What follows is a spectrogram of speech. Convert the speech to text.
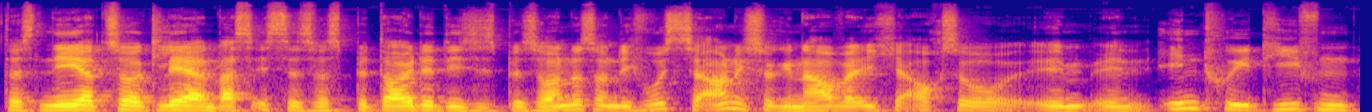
das näher zu erklären. Was ist das? Was bedeutet dieses besonders? Und ich wusste auch nicht so genau, weil ich ja auch so im, im intuitiven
